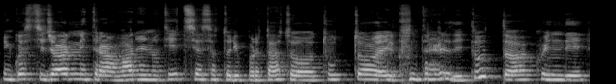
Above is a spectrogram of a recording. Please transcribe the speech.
in questi giorni tra varie notizie è stato riportato tutto e il contrario di tutto, quindi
